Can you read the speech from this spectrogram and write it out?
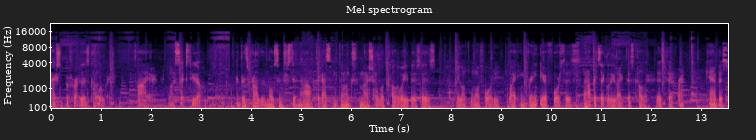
I actually prefer this colorway. Fire. 160 though. And this is probably the most interesting now. They got some dunks. I'm not sure what colorway this is. They're going for 140. White and green Air Forces. Not particularly like this color. It's different. Canvas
